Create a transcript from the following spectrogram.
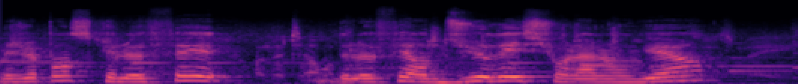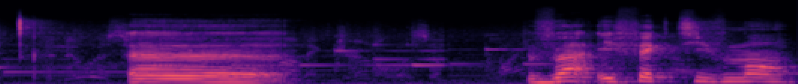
mais je pense que le fait de le faire durer sur la longueur euh, va effectivement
